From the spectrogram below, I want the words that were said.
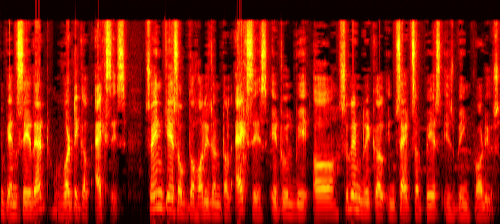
you can say that vertical axis. So in case of the horizontal axis, it will be a cylindrical inside surface is being produced.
